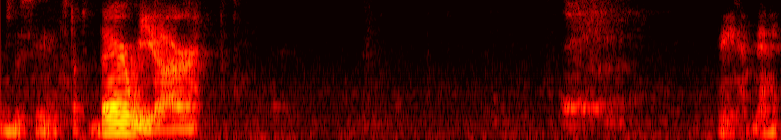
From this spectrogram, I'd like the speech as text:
The scene? There we are. Wait a minute.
